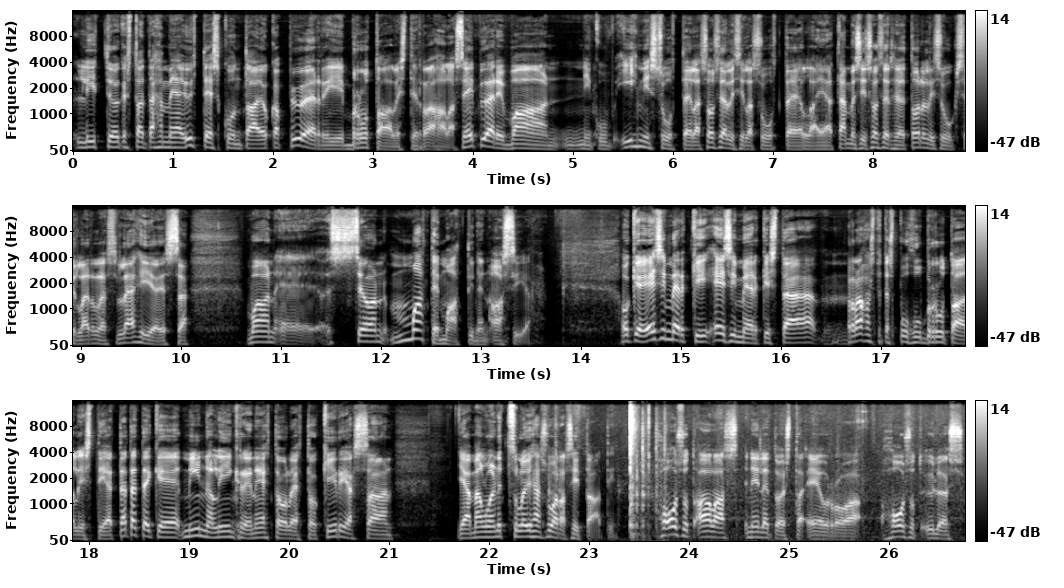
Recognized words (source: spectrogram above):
liittyy oikeastaan tähän meidän yhteiskuntaan, joka pyörii brutaalisti rahalla. Se ei pyöri vaan niin kuin ihmissuhteilla, sosiaalisilla suhteilla ja tämmöisillä sosiaalisilla todellisuuksilla erilaisissa lähiöissä – vaan eh, se on matemaattinen asia. Okei, esimerkki esimerkistä. Rahasta pitäisi puhua brutaalisti. Ja tätä tekee Minna Lindgren ehtoolehto kirjassaan. Ja mä luen nyt sulle ihan suora sitaatin. Housut alas 14 euroa, housut ylös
